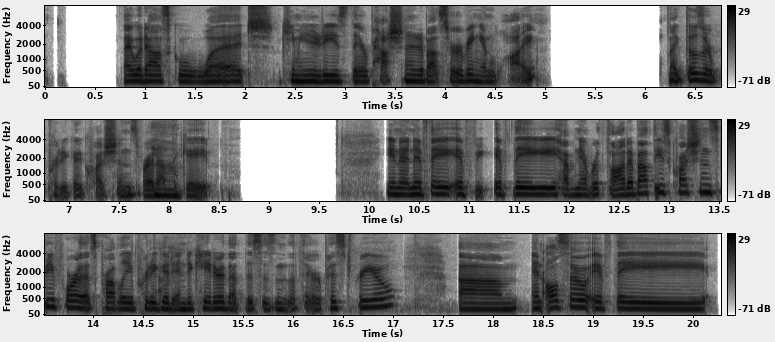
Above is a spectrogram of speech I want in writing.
I would ask what communities they're passionate about serving and why. Like those are pretty good questions right out the gate. You know, and if they if if they have never thought about these questions before, that's probably a pretty good indicator that this isn't the therapist for you. Um, and also, if they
